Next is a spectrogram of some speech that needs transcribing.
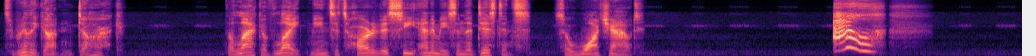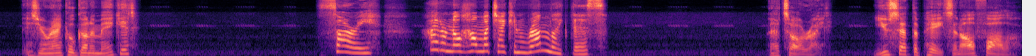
it's really gotten dark. The lack of light means it's harder to see enemies in the distance, so watch out. Ow! Is your ankle gonna make it? Sorry. I don't know how much I can run like this. That's all right. You set the pace and I'll follow.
